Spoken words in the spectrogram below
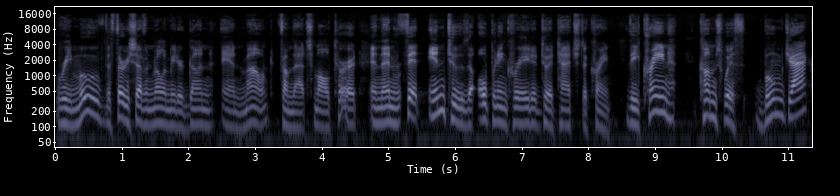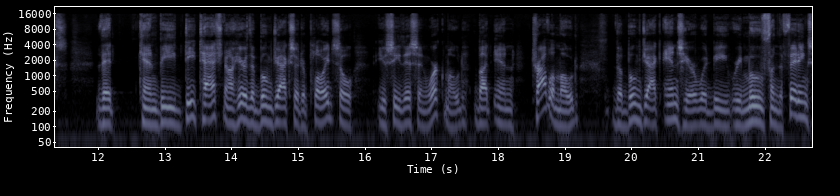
removed the 37 millimeter gun and mount from that small turret and then fit into the opening created to attach the crane. The crane comes with boom jacks that can be detached. Now here the boom jacks are deployed, so you see this in work mode, but in travel mode, the boom jack ends here would be removed from the fittings.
